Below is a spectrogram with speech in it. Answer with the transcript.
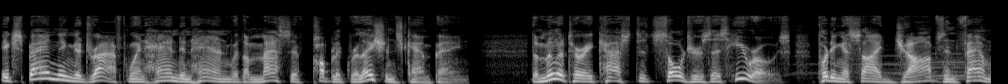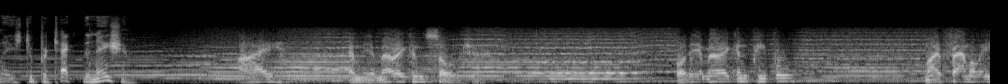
Expanding the draft went hand in hand with a massive public relations campaign. The military cast its soldiers as heroes, putting aside jobs and families to protect the nation. I am the American soldier. For the American people, my family,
